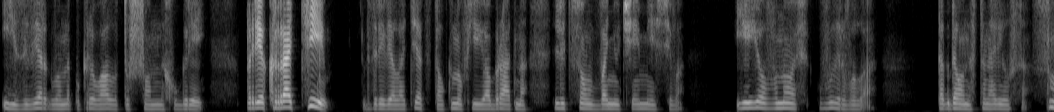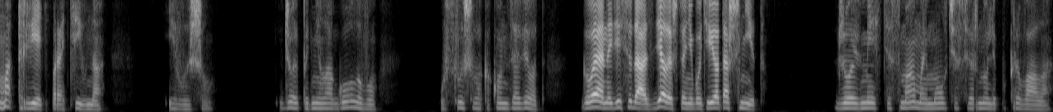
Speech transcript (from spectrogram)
и извергла на покрывало тушенных угрей. «Прекрати!» — взревел отец, толкнув ее обратно, лицом в вонючее месиво. Ее вновь вырвало. Тогда он остановился. «Смотреть противно!» И вышел. Джой подняла голову, услышала, как он зовет. «Гвен, иди сюда, сделай что-нибудь, ее тошнит!» Джой вместе с мамой молча свернули покрывало.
